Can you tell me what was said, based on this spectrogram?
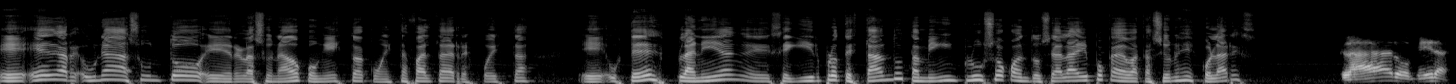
Eh, Edgar, un asunto eh, relacionado con esta, con esta falta de respuesta. Eh, ¿Ustedes planean seguir protestando también incluso cuando sea la época de vacaciones escolares? Claro, mira,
